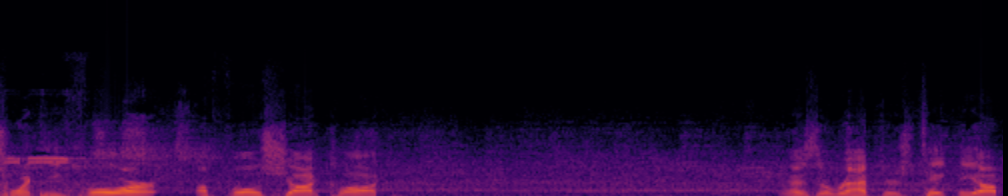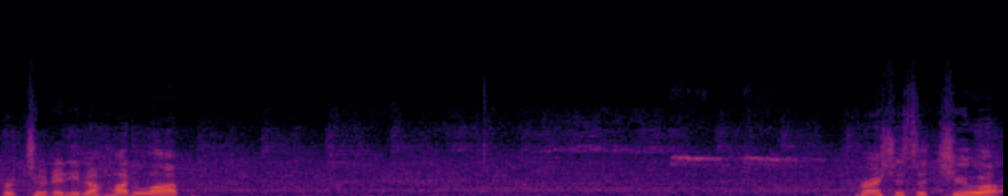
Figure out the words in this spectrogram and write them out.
24, a full shot clock. As the Raptors take the opportunity to huddle up. Precious Achiuwa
